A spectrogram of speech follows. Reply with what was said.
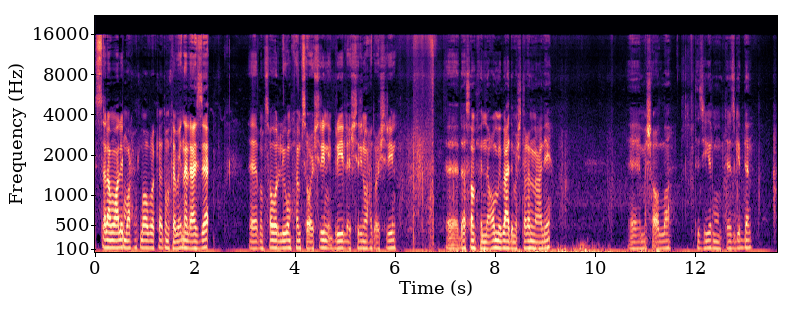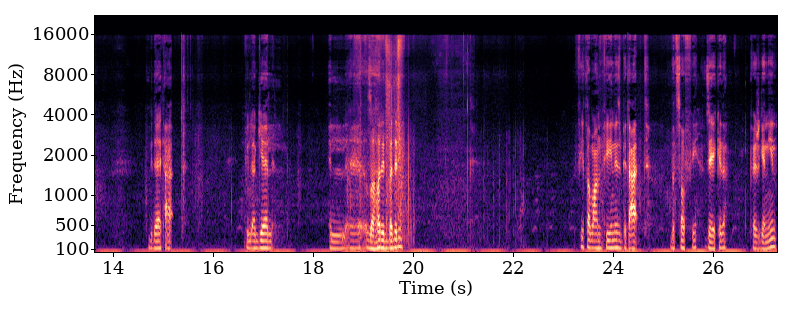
السلام عليكم ورحمة الله وبركاته متابعينا الأعزاء. آه، بنصور اليوم خمسة وعشرين إبريل عشرين واحد وعشرين. ده صنف النعومي بعد ما اشتغلنا عليه. آه، ما شاء الله تزهير ممتاز جدا. بداية عقد في الأجيال اللي ظهرت بدري. في طبعا في نسبة عقد بتصفي زي كده مفيهاش جنين.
